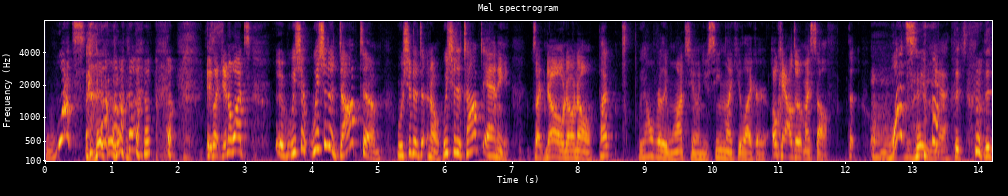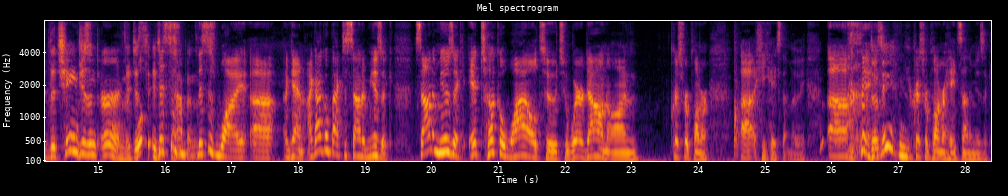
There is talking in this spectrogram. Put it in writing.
what? he's like, you know what? Uh, We should we should adopt him. We should ad- no, we should adopt Annie. It's like, no, no, no. But we all really want to, and you seem like you like her. Okay, I'll do it myself. The, what? yeah, the, the the change isn't earned. It just it this just is happens. this is why uh, again I gotta go back to Sound of Music. Sound of Music it took a while to to wear down on Christopher Plummer. Uh, he hates that movie. Uh, Does he? Christopher Plummer hates Sound of Music.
